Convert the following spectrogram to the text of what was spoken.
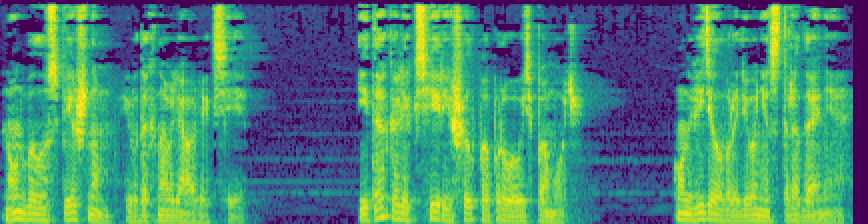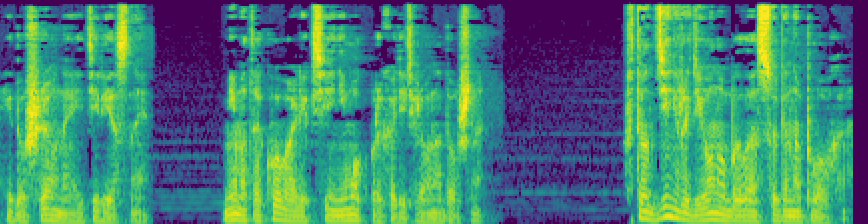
но он был успешным и вдохновлял Алексея. И так Алексей решил попробовать помочь. Он видел в Родионе страдания, и душевное, и телесное – Мимо такого Алексей не мог проходить равнодушно. В тот день Родиону было особенно плохо.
